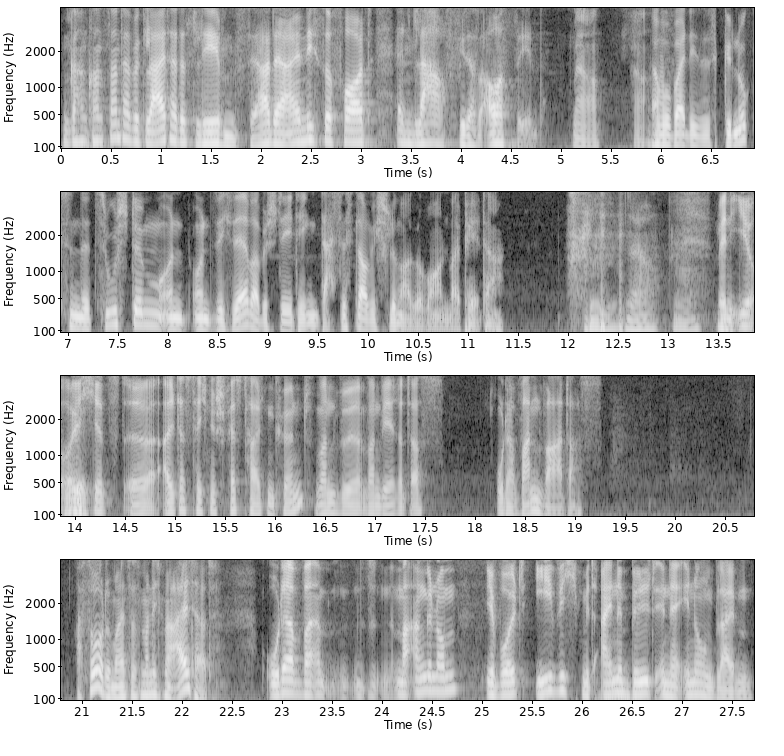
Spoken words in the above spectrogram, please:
ein konstanter Begleiter des Lebens, ja, der einen nicht sofort entlarvt, wie das Aussehen. Ja, ja. Ja, wobei dieses genucksende Zustimmen und, und sich selber bestätigen, das ist, glaube ich, schlimmer geworden bei Peter. Ja. Wenn ihr euch jetzt äh, alterstechnisch festhalten könnt, wann, wann wäre das? Oder wann war das? Ach so, du meinst, dass man nicht mehr altert? Oder mal angenommen, ihr wollt ewig mit einem Bild in Erinnerung bleiben.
